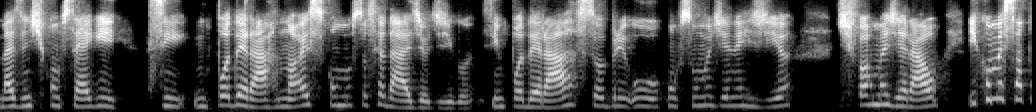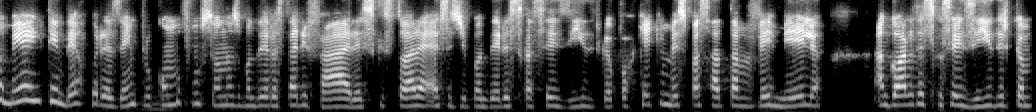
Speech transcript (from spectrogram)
mais a gente consegue se empoderar, nós como sociedade, eu digo, se empoderar sobre o consumo de energia de forma geral e começar também a entender, por exemplo, como funcionam as bandeiras tarifárias, que história é essa de bandeira escassez hídrica, por que, que mês passado estava vermelha, agora está escassez hídrica.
